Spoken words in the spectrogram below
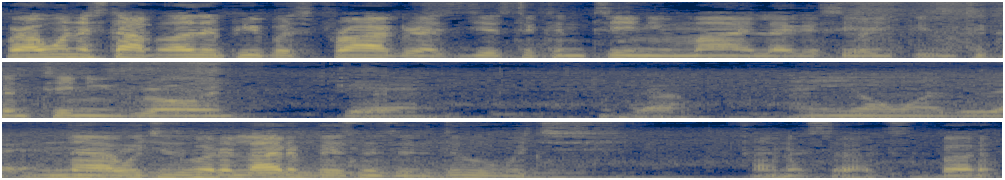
where I want to stop other people's progress just to continue my legacy or to continue growing. Yeah. Yeah. And you don't want to do that. Nah, which is what a lot of businesses do, which kind of sucks. But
